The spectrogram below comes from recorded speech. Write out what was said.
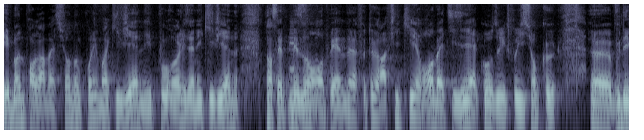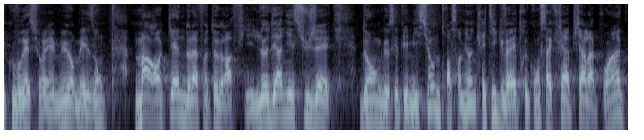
et bonne programmation donc pour les mois qui viennent et pour euh, les années qui viennent dans cette maison européenne de la photographie qui est rebaptisée à cause de l'exposition que euh, vous découvrez sur les murs, maison marocaine de la photographie. Le dernier sujet donc de cette émission de 300 millions de critiques va être consacré à Pierre Lapointe,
